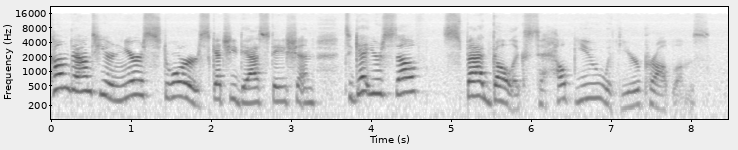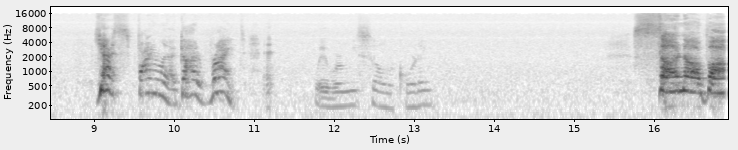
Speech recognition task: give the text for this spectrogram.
come down to your nearest store or sketchy gas station to get yourself Spagalix to help you with your problems. Yes, finally, I got it right. And, wait, were we still recording? Son of a...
